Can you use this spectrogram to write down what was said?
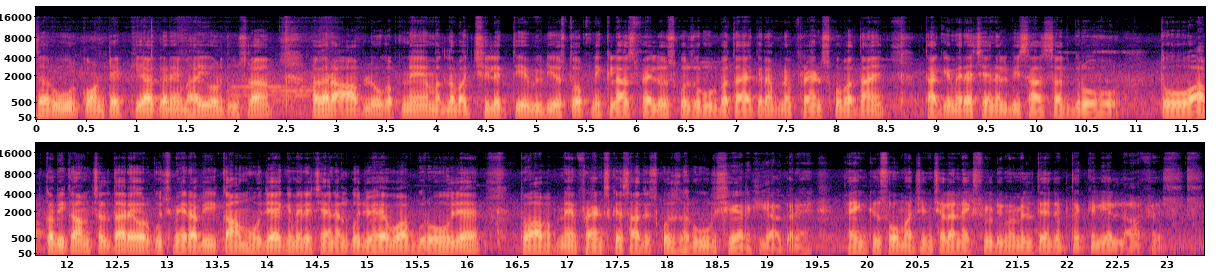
ज़रूर कांटेक्ट किया करें भाई। और दूसरा अगर आप लोग अपने मतलब अच्छी लगती है वीडियोस तो अपने क्लास फेलोज़ को ज़रूर बताया करें अपने फ्रेंड्स को बताएँ ताकि मेरा चैनल भी साथ साथ ग्रो हो। तो आपका भी काम चलता रहे और कुछ मेरा भी काम हो जाए कि मेरे चैनल को जो है वो आप ग्रो हो जाए तो आप अपने फ्रेंड्स के साथ इसको ज़रूर शेयर किया करें। थैंक यू सो मच इंशाल्लाह नेक्स्ट वीडियो में मिलते हैं। जब तक के लिए अल्लाह हाफ़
